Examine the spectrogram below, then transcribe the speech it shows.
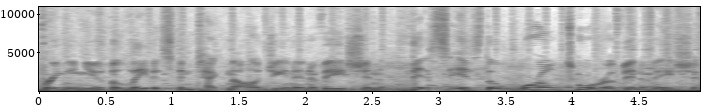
Bringing you the latest in technology and innovation, this is the World Tour of Innovation.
